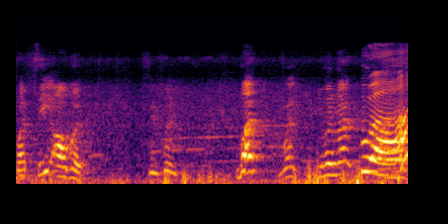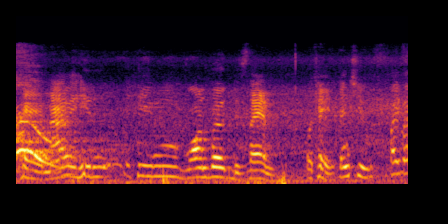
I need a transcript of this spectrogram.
Pepsi or Coke? See, wait, What? wait. You want Coke? Wow. Okay. Now him him want Coke the same. Okay. Thank you. Bye bye.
